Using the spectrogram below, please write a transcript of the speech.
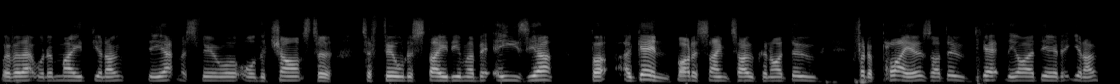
whether that would have made you know the atmosphere or, or the chance to to fill the stadium a bit easier. But again, by the same token, I do for the players, I do get the idea that you know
